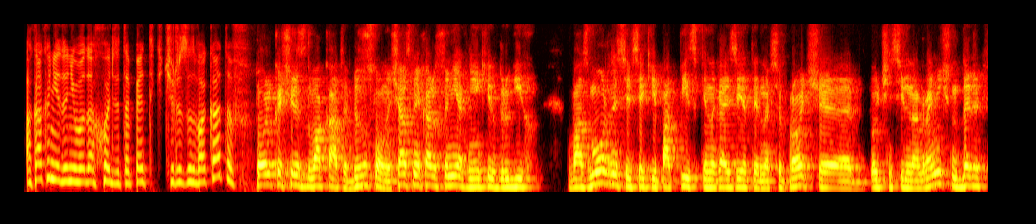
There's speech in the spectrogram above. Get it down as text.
А как они до него доходят? Опять-таки через адвокатов? Только через адвокатов, безусловно. Сейчас, мне кажется, нет никаких других возможностей, всякие подписки на газеты и на все прочее очень сильно ограничены. Даже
